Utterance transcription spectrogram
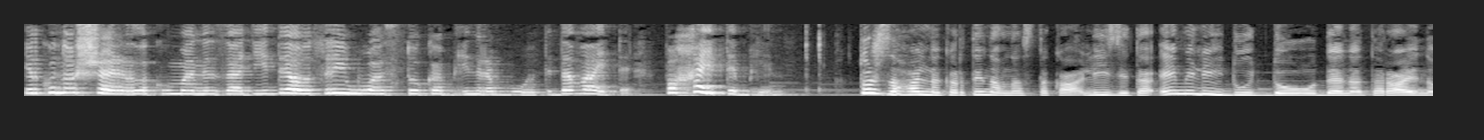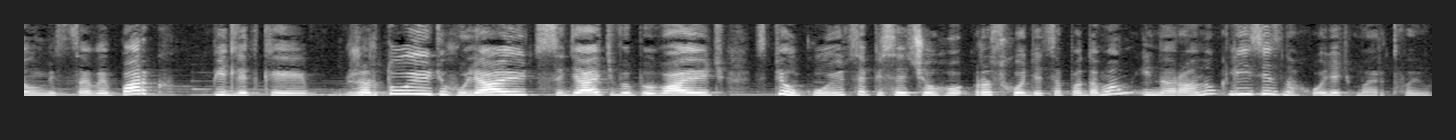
як воно Шерлок у мене ззаді йде, оце і у вас тільки, блін, роботи. Давайте, пахайте, блін. Тож загальна картина в нас така: Лізі та Емілі йдуть до Дена та Райана у місцевий парк. Підлітки жартують, гуляють, сидять, випивають, спілкуються, після чого розходяться по домам і на ранок Лізі знаходять мертвою.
